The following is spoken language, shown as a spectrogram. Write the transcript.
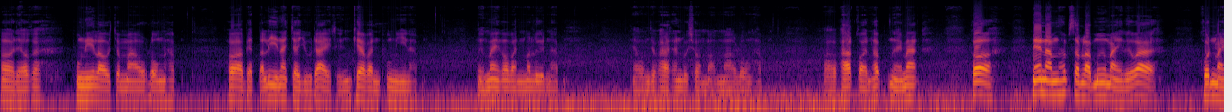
ก็เดี๋ยวก็พรุ่งนี้เราจะมาลงนะครับ เพราะแบตเตอรี่น่าจะอยู่ได้ถึงแค่วันพรุ่งนี้นะครับ หรือไม่ก็วันมะรืนนะครับ เดี๋ยวผมจะพาท่านผู้ชมเอามาลงครับขอพักก่อนครับเหนื่อยมาก ก็แนะนำครับสำหรับมือใหม่หรือว่าคนใหม่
